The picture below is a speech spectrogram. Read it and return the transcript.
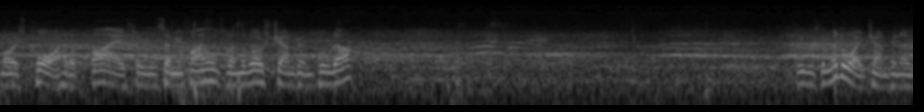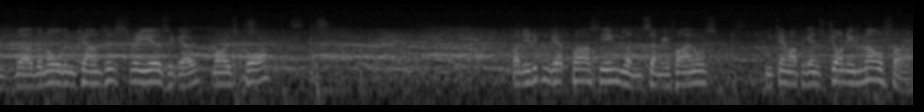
Maurice Core had a bye through the semi-finals when the Welsh champion pulled out. He was the middleweight champion of uh, the Northern Counties three years ago, Maurice Core. But he didn't get past the England semi-finals. He came up against Johnny Melfah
